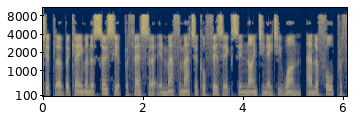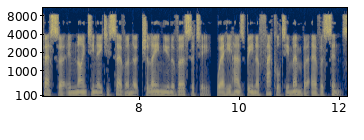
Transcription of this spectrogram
Tipler became an associate professor in mathematical physics in 1981, and a full professor in 1987 at Tulane University, where he has been a faculty member ever since.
